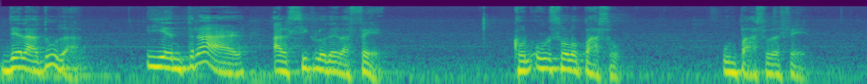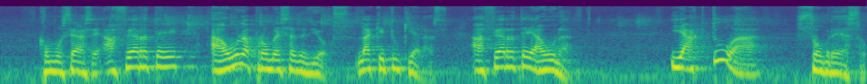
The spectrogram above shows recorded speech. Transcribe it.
de la duda y entrar al ciclo de la fe? Con un solo paso, un paso de fe. ¿Cómo se hace? Aférrate a una promesa de Dios, la que tú quieras. Aférrate a una. Y actúa sobre eso.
